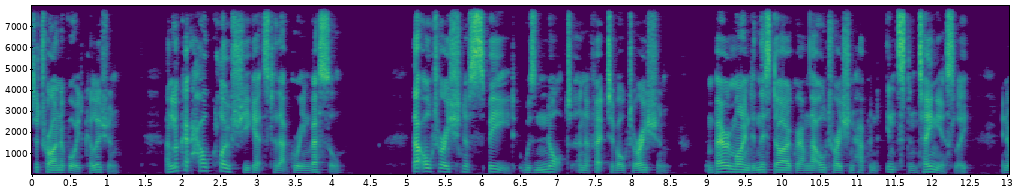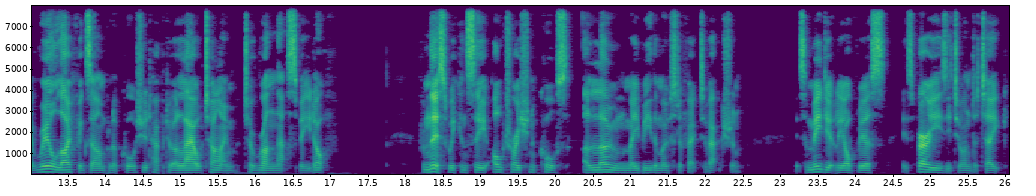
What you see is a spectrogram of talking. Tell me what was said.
to try and avoid collision. And look at how close she gets to that green vessel. That alteration of speed was not an effective alteration. And bear in mind, in this diagram, that alteration happened instantaneously. In a real life example, of course, you'd have to allow time to run that speed off. From this, we can see alteration of course alone may be the most effective action. It's immediately obvious, it's very easy to undertake,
